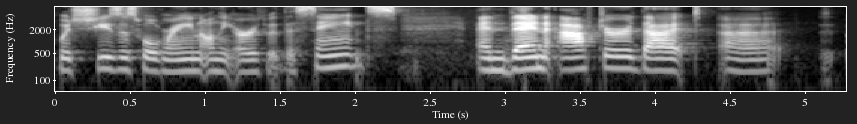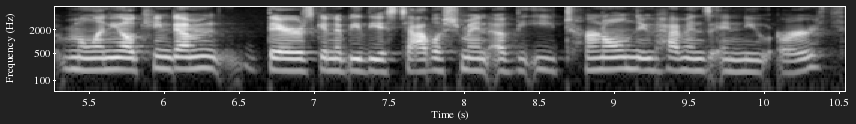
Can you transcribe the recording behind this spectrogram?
which Jesus will reign on the earth with the saints. And then after that uh, millennial kingdom, there's going to be the establishment of the eternal new heavens and new earth.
